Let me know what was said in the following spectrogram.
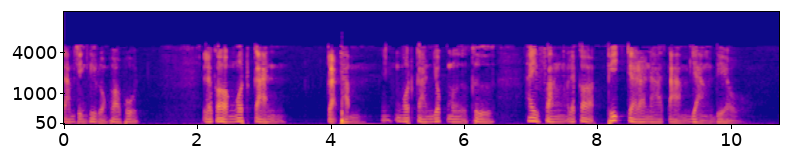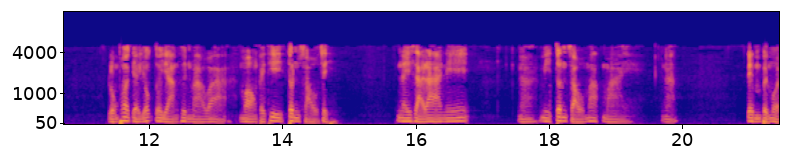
ตามสิ่งที่หลวงพ่อพูด แล้วก็งดการกระทำ งดการยกมือคือให้ฟังแล้วก็พิจารณาตามอย่างเดียว หลวงพ่อจะยกตัวอย่างขึ้นมาว่า มองไปที่ต้นเสาสิ ในศาลานี้นะมีต้นเสามากมายนะเต็มไปหมด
